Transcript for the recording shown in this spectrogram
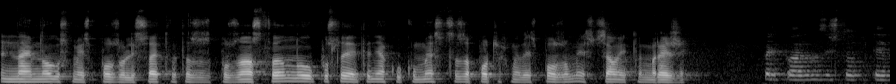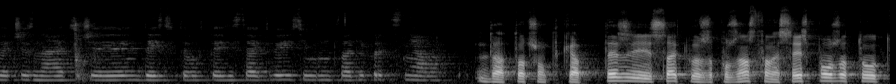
Най-много сме използвали сайтовете за запознанства, но последните няколко месеца започнахме да използваме и социалните мрежи. Предполагам, защото те вече знаят, че действате в тези сайтове и сигурно това ги притеснява. Да, точно така. Тези сайтове за познанства не се използват от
